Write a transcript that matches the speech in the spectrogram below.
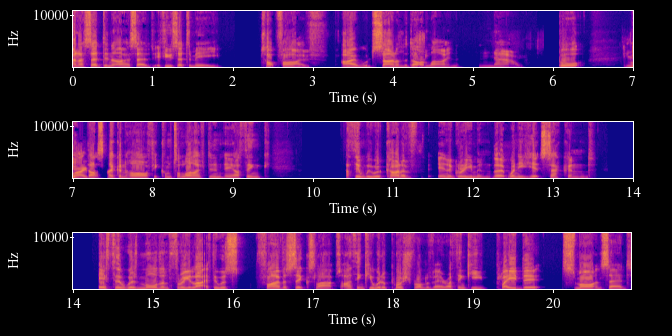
and I said, didn't I? I said, if you said to me top five, I would sign on the dotted line now. But Right. that second half, he come to life, didn't he? I think, I think we were kind of in agreement that when he hit second, if there was more than three laps, if there was five or six laps, I think he would have pushed for Oliveira. I think he played it smart and said,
